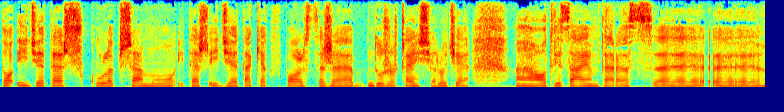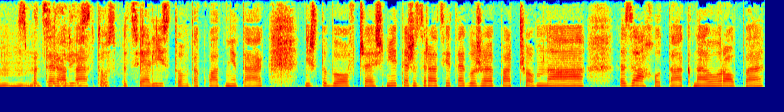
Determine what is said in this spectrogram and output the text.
to idzie też ku lepszemu i też idzie tak jak w Polsce, że dużo częściej ludzie e, odwiedzają teraz e, Specjalistów. terapeutów, specjalistów, dokładnie tak, niż to było wcześniej. Też z racji tego, że patrzą na Zachód, tak, na Europę,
